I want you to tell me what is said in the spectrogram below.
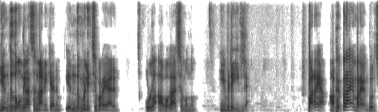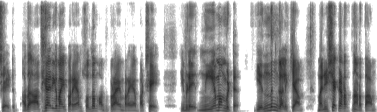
എന്ത് തോന്നിയാസം കാണിക്കാനും എന്തും വിളിച്ചു പറയാനും ഉള്ള അവകാശമൊന്നും ഇവിടെയില്ല പറയാം അഭിപ്രായം പറയാം തീർച്ചയായിട്ടും. അത് ആധികാരികമായി പറയാം സ്വന്തം അഭിപ്രായം പറയാം. പക്ഷേ ഇവിടെ നിയമം വിട്ട് എന്തും കളിക്കാം മനുഷ്യക്കടത്ത് നടത്താം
